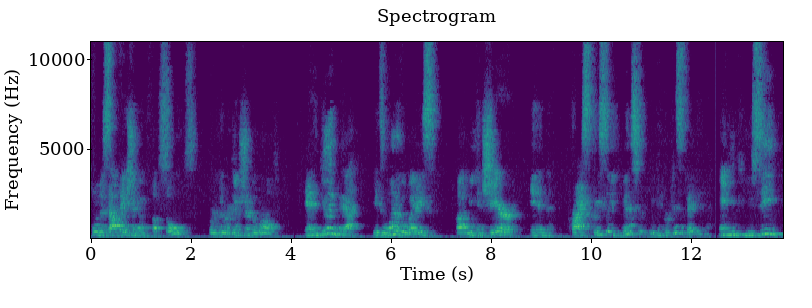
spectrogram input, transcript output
for the salvation of, of souls, for the redemption of the world. And in doing that, it's one of the ways uh, we can share in Christ's priestly ministry. We can participate in that. And you, you see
